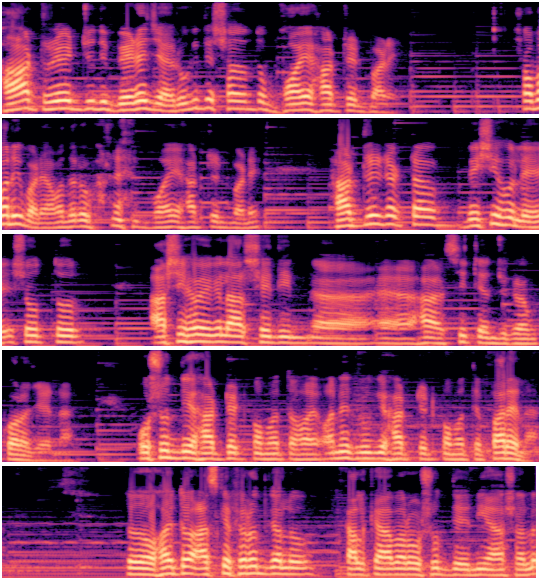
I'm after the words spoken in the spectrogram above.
হার্ট রেট যদি বেড়ে যায়, রোগীদের সাধারণত ভয়ে হার্ট রেট বাড়ে। সবারই বাড়ে, আমাদের ওখানে ভয়ে হার্ট রেট বাড়ে। হার্ট রেট একটা বেশি হলে সত্তর, আশি হয়ে গেলে আর সেদিন সিটি অ্যাঞ্জিওগ্রাম করা যায় না। ওষুধ দিয়ে হার্ট রেট কমাতে হয়, অনেক রুগী হার্ট রেট কমাতে পারে না। তো হয়তো আজকে ফেরত গেল, কালকে আবার ওষুধ দিয়ে নিয়ে আসা হলো,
